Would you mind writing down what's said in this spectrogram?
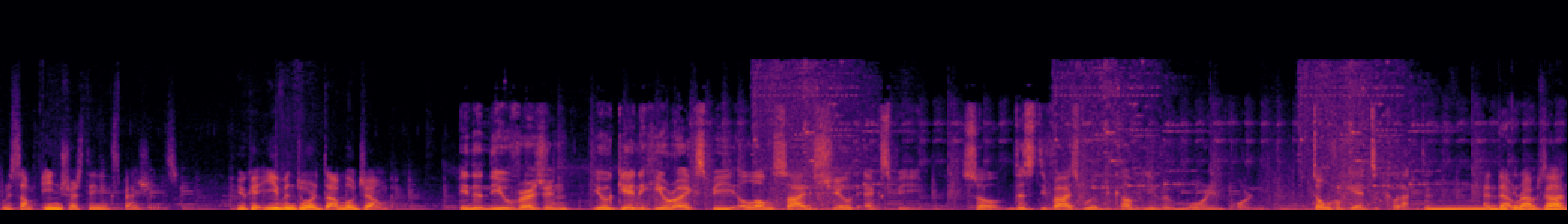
with some interesting expansions. You can even do a double jump. In the new version, you'll gain Hero XP alongside Shield XP, so this device will become even more important. Don't forget to collect it. Hmm, And that wraps up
